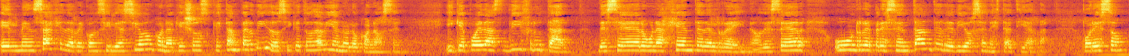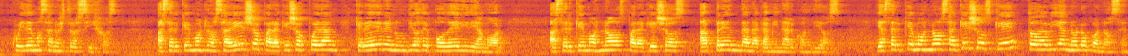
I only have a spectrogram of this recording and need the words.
el mensaje de reconciliación con aquellos que están perdidos y que todavía no lo conocen, y que puedas disfrutar de ser un agente del reino, de ser un representante de Dios en esta tierra. Por eso, cuidemos a nuestros hijos, acerquémonos a ellos para que ellos puedan creer en un Dios de poder y de amor. Acerquémonos para que ellos aprendan a caminar con Dios. Y acerquémonos a aquellos que todavía no lo conocen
